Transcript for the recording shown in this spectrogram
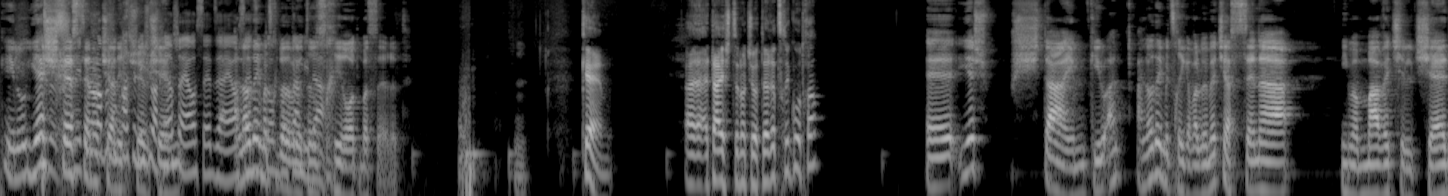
כאילו, יש שתי סצנות שאני חושב שהן... אני לא בטוחה שמישהו אחר שהיה עושה את זה, היה עושה את זה טוב באותה מידה. אני לא יודע אם מצחיק יותר זכירות בסרט. כן. אתה, יש סצנות שיותר הצחיקו אותך? אה, יש שתיים, כאילו, אני לא יודע אם מצחיק, אבל באמת שהסצנה עם המוות של צ'אד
